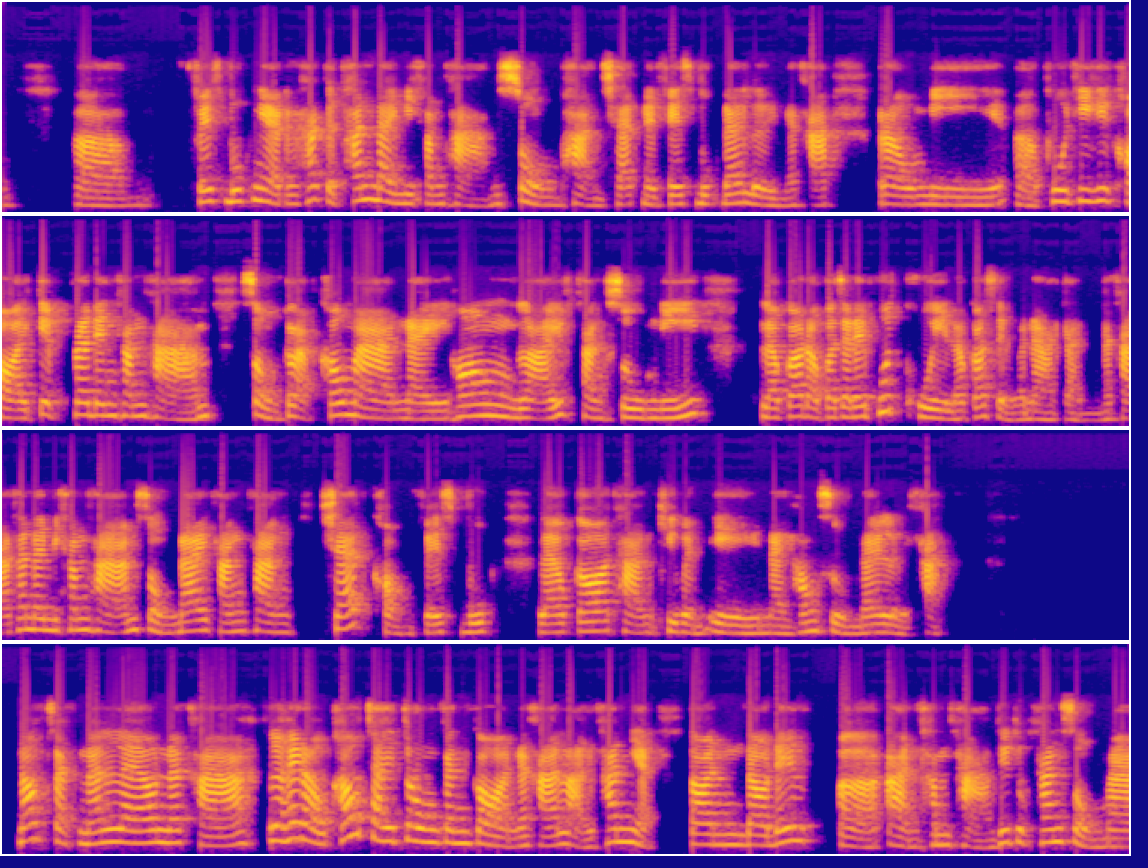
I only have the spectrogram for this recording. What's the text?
เอ่อ Facebook เนี่ยถ้าเกิดท่านใดมีคำถามส่งผ่านแชทใน Facebook ได้เลยนะคะ เรามีผู้ที่คอยเก็บประเด็นคำถามส่งกลับเข้ามาในห้องไลฟ์ทางซูมนี้ แล้วก็เราก็จะได้พูดคุยแล้วก็เสวนากันนะคะท่านใดมีคำถามส่งได้ทั้งทางแชทของ Facebook แล้วก็ทาง Q&A ในห้องซูมได้เลยค่ะ นอกจากนั้นแล้วนะคะ เพื่อให้เราเข้าใจตรงกันก่อนนะคะ หลายท่านเนี่ยตอนเราได้อ่านคำถามที่ทุกท่านส่งมา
